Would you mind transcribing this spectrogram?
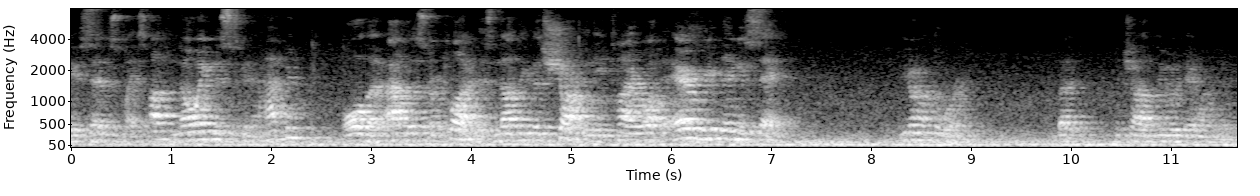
We have set this place up knowing this is going to happen. All the outlets are plugged. There's nothing that's sharp in the entire office. Everything is safe. You don't have to worry. Let the child do what they want to do.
